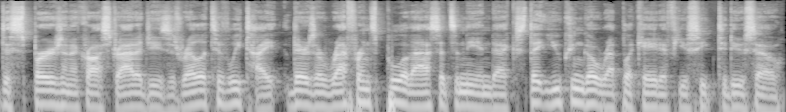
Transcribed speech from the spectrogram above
dispersion across strategies is relatively tight. There's a reference pool of assets in the index that you can go replicate if you seek to do so.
